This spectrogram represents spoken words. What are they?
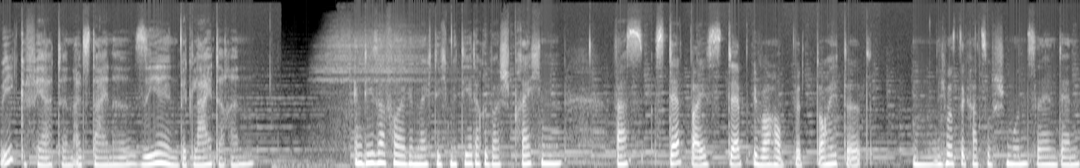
Weggefährtin, als deine Seelenbegleiterin. In dieser Folge möchte ich mit dir darüber sprechen, was Step by Step überhaupt bedeutet. Ich musste gerade so schmunzeln, denn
